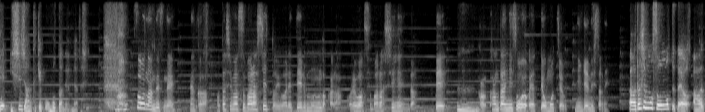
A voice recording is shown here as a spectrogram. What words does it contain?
え石じゃんって結構思ったんだよね私。そうなんですねなんか私は素晴らしいと言われているものだからこれは素晴らしいんだってうん、か簡単にそうやって思っちゃう人間でしたね。あ私もそう思ってたよあ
